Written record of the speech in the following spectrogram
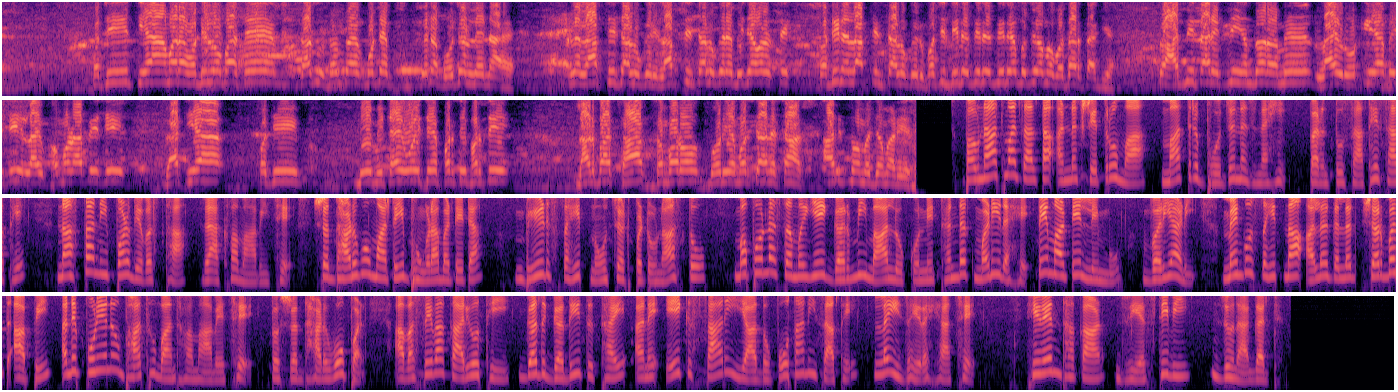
પછી ત્યાં અમારા વડીલો પાસે સાધુ સંતો મોટે બેટા ભોજન લેના હે એટલે લાપસી ચાલુ કરી, લાપસી ચાલુ કરી બીજા વર્ષથી કઢીને લાપસી ચાલુ કર્યું. પછી ધીરે ધીરે ધીરે બધું અમે વધારતા ગયા. તો આજની તારીખની અંદર અમે લાઈવ રોટલી આપીએ છીએ, લાઈવ ખમણ આપીએ છીએ, ગાંઠિયા, પછી બે મીઠાઈ હોય છે ફરતી ફરતી, દાળ ભાત, શાક, સંભારો બોરિયા મરચા અને છાશ. આ રીતનું અમે જમાડીએ છીએ. ભવનાથમાં ચાલતા અન્ન ક્ષેત્રોમાં માત્ર ભોજન જ નહીં, પરંતુ સાથે સાથે નાસ્તાની પણ વ્યવસ્થા રાખવામાં આવી છે. શ્રદ્ધાળુઓ માટે ભૂંગળા બટેટા ભીડ સહિતનો ચટપટો નાસ્તો, બપોરના સમયે ગરમીમાં લોકોને ઠંડક મળી રહે તે માટે લીંબુ, વરિયાળી, મેંગો સહિતના અલગ અલગ શરબત આપી અને પુણ્યનું ભાથું બાંધવામાં આવે છે. તો શ્રદ્ધાળુઓ પણ આવા સેવા કાર્યોથી ગદગદિત થઈ અને એક સારી યાદો પોતાની સાથે લઈ જઈ રહ્યા છે. હિરેન ધકાણ, જીએસટીવી, જુનાગઢ.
